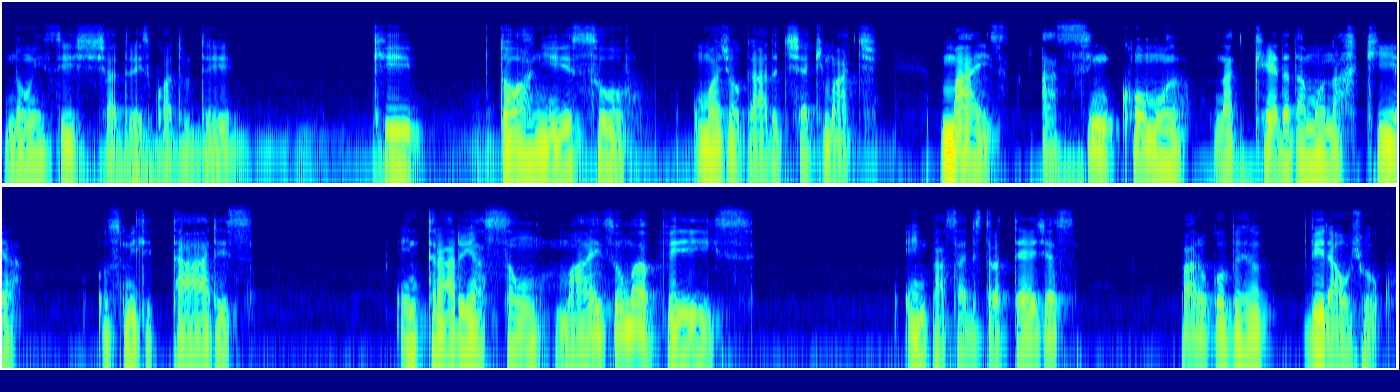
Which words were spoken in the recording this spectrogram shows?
Não existe xadrez 4D que torne isso uma jogada de checkmate. Mas, assim como na queda da monarquia, os militares entraram em ação mais uma vez em passar estratégias para o governo virar o jogo.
